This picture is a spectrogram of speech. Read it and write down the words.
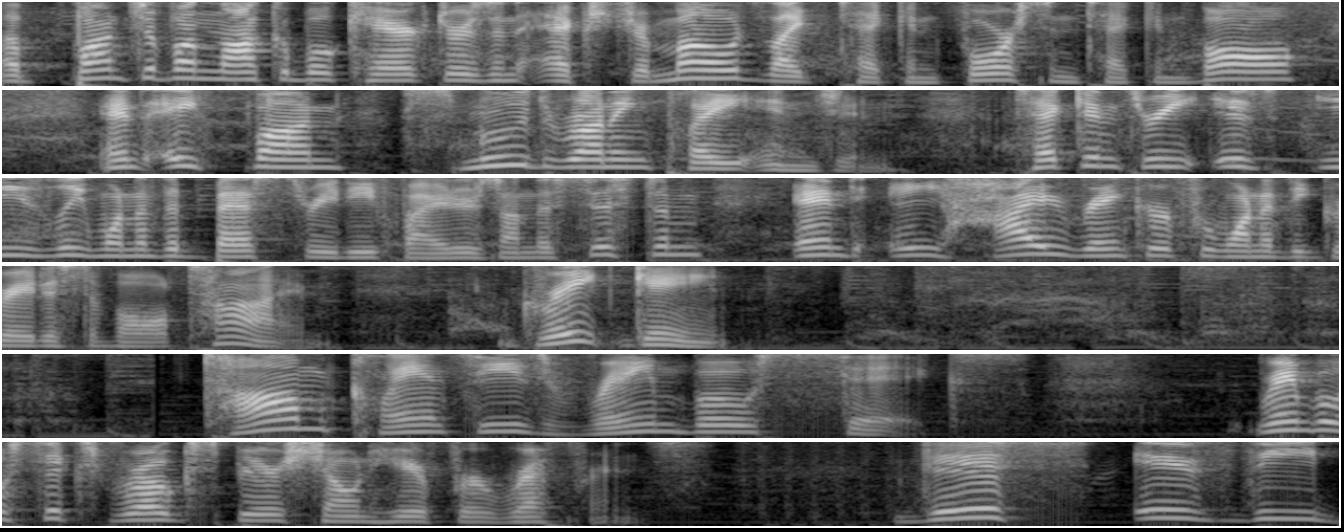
a bunch of unlockable characters and extra modes like Tekken Force and Tekken Ball, and a fun, smooth running play engine. Tekken 3 is easily one of the best 3D fighters on the system and a high ranker for one of the greatest of all time. Great game. Tom Clancy's Rainbow Six. Rainbow Six Rogue Spear shown here for reference. This is the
